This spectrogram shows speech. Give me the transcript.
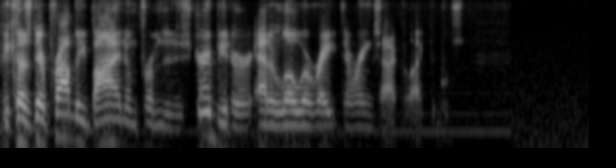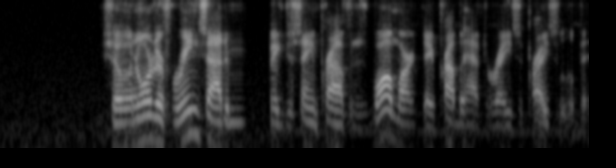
because they're probably buying them from the distributor at a lower rate than Ringside Collectibles. So in order for Ringside to make the same profit as Walmart, they probably have to raise the price a little bit.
